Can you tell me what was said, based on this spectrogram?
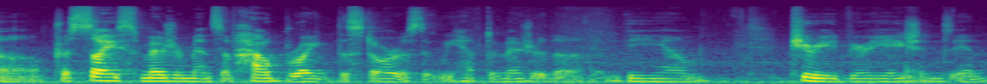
uh, precise measurements of how bright the stars that we have to measure the, the um, period variations in.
